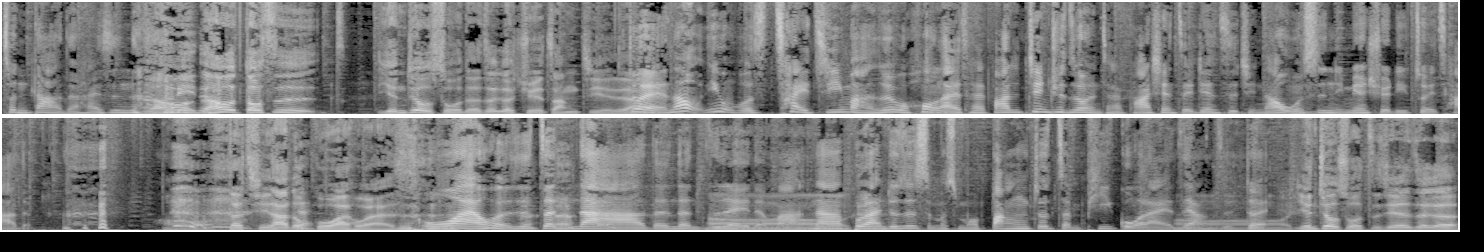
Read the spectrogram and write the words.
正大的，还是哪然后里的？然后都是研究所的这个学长姐这样。对，然后因为我是菜鸡嘛，所以我后来才发现进去之后，你才发现这件事情。然后我是里面学历最差的，哦，但其他都对国外回来的是不是国外或者是正大啊等等之类的嘛。哦那 OK 不然就是什么什么帮就整批过来这样子。哦对，研究所直接这个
